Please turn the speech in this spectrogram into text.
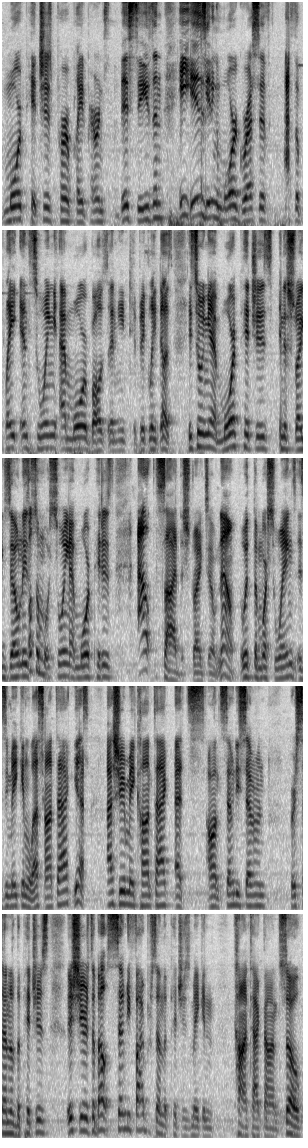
more pitches per plate appearance this season, he is getting more aggressive at the plate and swinging at more balls than he typically does. He's swinging at more pitches in the strike zone. He's also swinging at more pitches outside the strike zone. Now, with the more swings, is he making less contact? Yes. Last year, he made contact at on 77 percent of the pitches. This year, it's about 75% of the pitches making contact on. So,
